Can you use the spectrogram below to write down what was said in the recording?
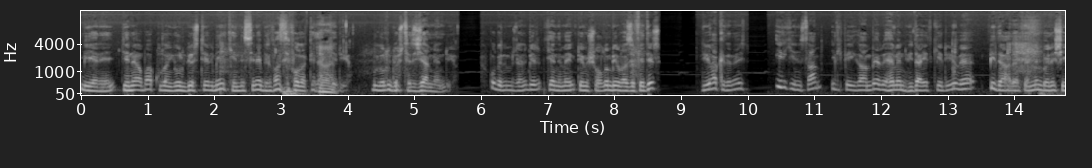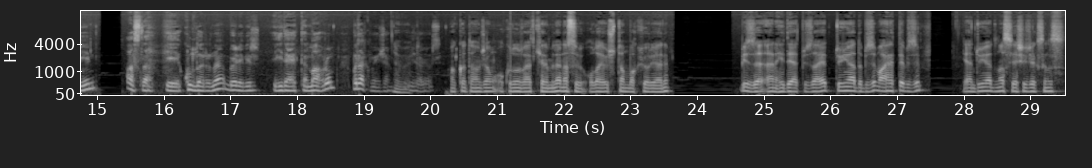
bir yere Cenab-ı Hak kullan yol göstermeyi kendisine bir vazife olarak telakki Evet. ediyor. Bu yolu göstereceğim ben diyor. Bu benim üzerine bir kendime demiş olduğum bir vazifedir. Diyor hakikaten ilk insan, ilk peygamber ve hemen hidayet geliyor ve bir daha da efendim böyle şeyin asla e, kullarını böyle bir hidayetten mahrum bırakmıyor hocam. Evet. Olsun. Hakikaten hocam okuduğunuz ayet-i kerimeler nasıl olaya üstten bakıyor yani. Bize hani hidayet bize ayet. Dünyada bizim, ahirette bizim. Yani dünyada nasıl yaşayacaksınız?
